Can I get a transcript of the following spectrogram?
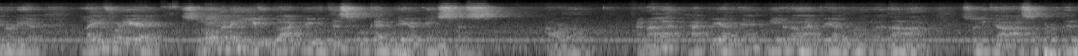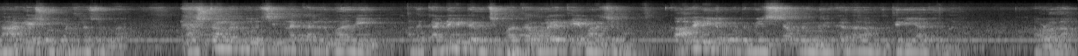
என்னுடைய லைஃபுடைய ஸ்லோகனை if God be with this who can be against us அவ்வளோதான் அதனால் ஹாப்பியாக இருக்கேன் நீங்களும் ஹாப்பியாக இருக்கணுங்கிறது தான் நான் சொல்லிக்க ஆசைப்படுறது. நாகேஷ் ஒரு படத்தில் சொல்லுவார் கஷ்டங்கிறது ஒரு சின்ன கல் மாதிரி. அந்த கண்ணுக்கிட்ட வச்சு பார்த்தா உலகத்தையே மறைச்சிடும் காலடியில் போட்டு மிஸ்டா அப்படி ஒன்று இருக்கிறதா நமக்கு தெரியாது. அவ்வளோதான்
